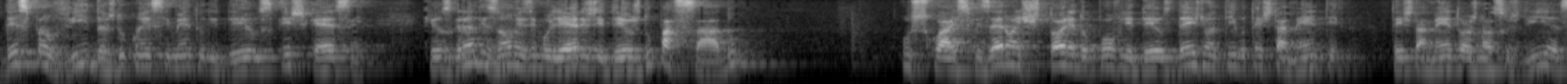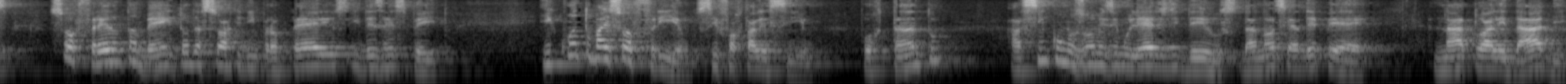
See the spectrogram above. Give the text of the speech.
desprovidas do conhecimento de Deus, esquecem que os grandes homens e mulheres de Deus do passado, os quais fizeram a história do povo de Deus desde o Antigo Testamento, Testamento aos nossos dias, sofreram também toda sorte de impropérios e desrespeito. E quanto mais sofriam, se fortaleciam. Portanto, assim como os homens e mulheres de Deus da nossa ADPE, na atualidade,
